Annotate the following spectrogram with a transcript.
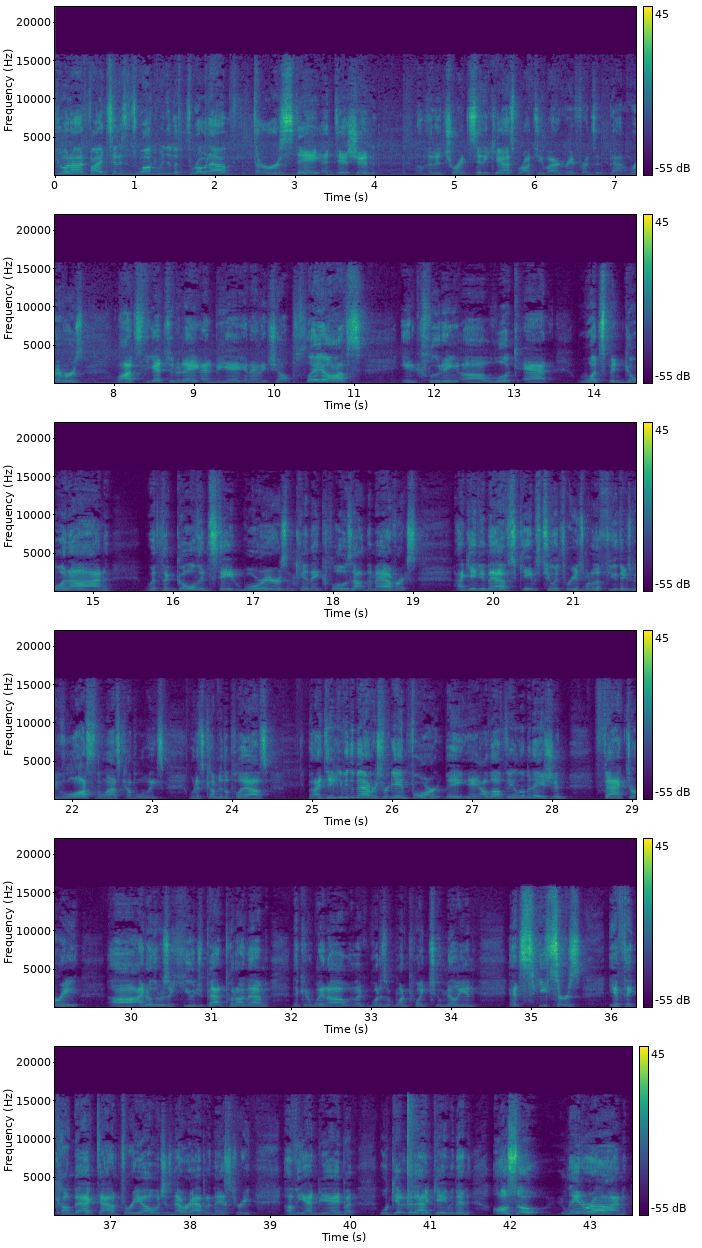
What's going on, fine citizens? Welcome into the Throwdown Thursday edition of the Detroit City Cast, brought to you by our great friends at Bet Rivers. Lots to get to today NBA and NHL playoffs, including a look at what's been going on with the Golden State Warriors and can they close out the Mavericks. I gave you Mavs games two and three. It's one of the few things we've lost in the last couple of weeks when it's come to the playoffs. But I did give you the Mavericks for game four. They, they held off the elimination factory. Uh, I know there was a huge bet put on them that could win, uh, like, what is it, 1.2 million at Caesars if they come back down 3-0, which has never happened in the history of the NBA. But we'll get into that game. And then also later on,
